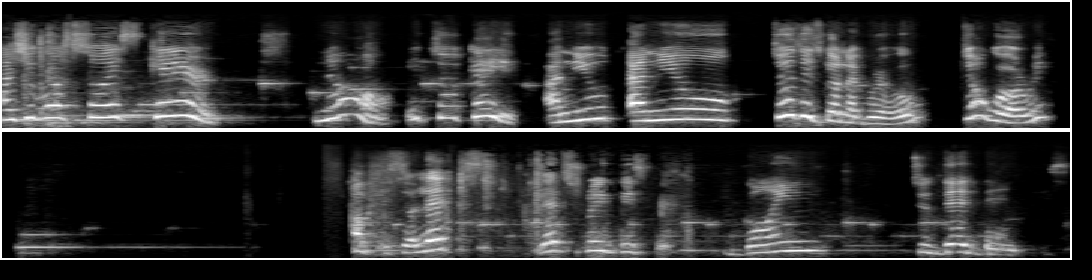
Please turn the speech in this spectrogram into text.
And she was so scared. No, it's okay. A new, a new tooth is gonna grow. Don't worry. Okay, so let's let's read this book. Going to the dentist.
